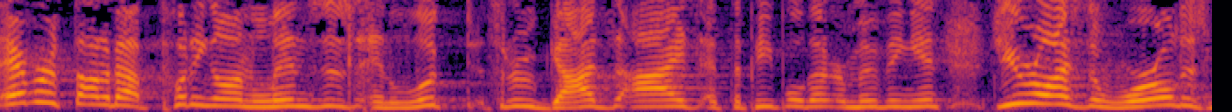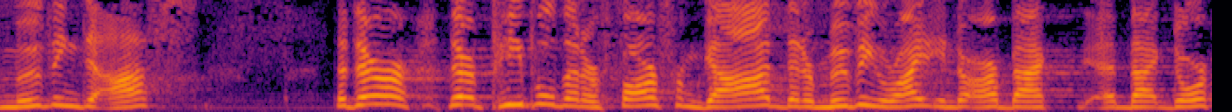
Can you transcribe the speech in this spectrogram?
ever thought about putting on lenses and looked through God's eyes at the people that are moving in? Do you realize the world is moving to us? That there are, there are people that are far from God that are moving right into our back, uh, back door.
